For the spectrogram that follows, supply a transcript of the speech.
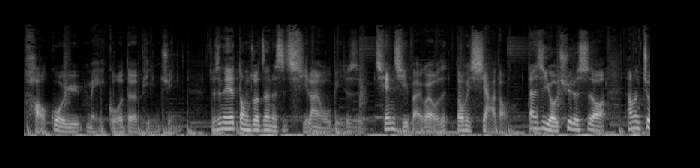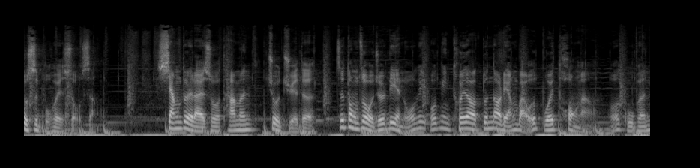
好过于美国的平均，就是那些动作真的是奇烂无比，就是千奇百怪，我都都会吓到。但是有趣的是哦，他们就是不会受伤。相对来说，他们就觉得这动作我就练，我给我给你推到蹲到两百，我都不会痛啊。我骨盆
